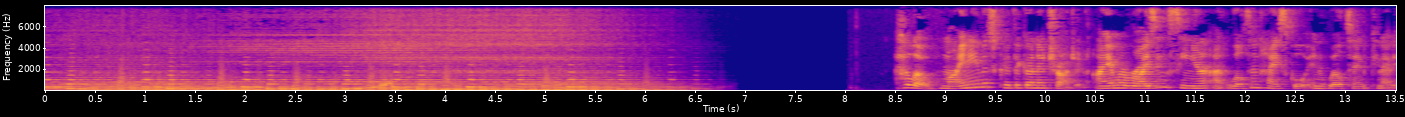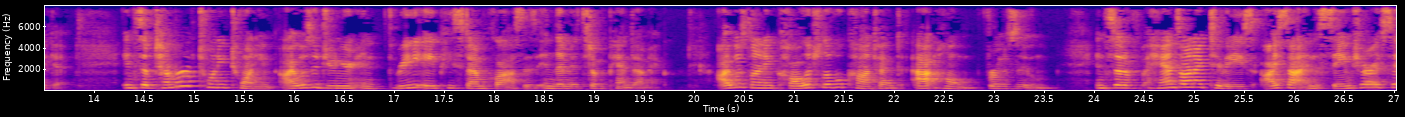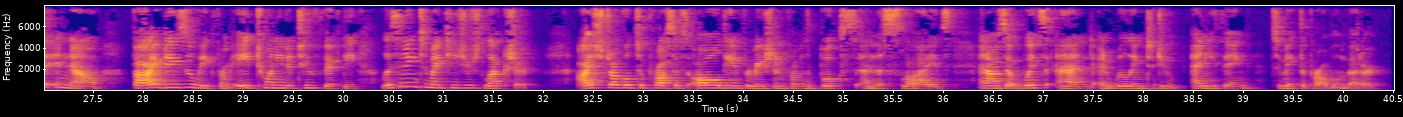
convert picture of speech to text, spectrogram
Hello, my name is Krithika Natarajan. I am a rising senior at Wilton High School in Wilton, Connecticut. In September of 2020, I was a junior in three AP STEM classes in the midst of a pandemic. I was learning college level content at home from Zoom. Instead of hands-on activities, I sat in the same chair I sit in now, five days a week from 8.20 to 2.50, listening to my teacher's lecture. I struggled to process all the information from the books and the slides, and I was at wit's end and willing to do anything to make the problem better.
